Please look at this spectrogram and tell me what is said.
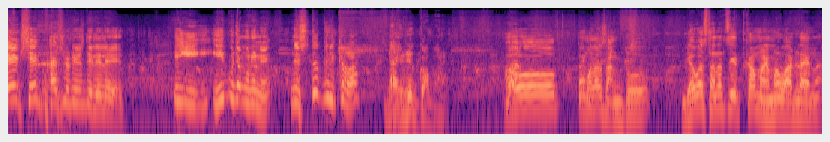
एकशे एक फॅसिलिटीज दिलेले आहेत. ई- ई ई पूजा म्हणून आहे. नुसतं क्लिक करा डायरेक्ट गाभार अहो तुम्हाला सांगतो देवस्थानाचा इतका महिमा वाढलाय ना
